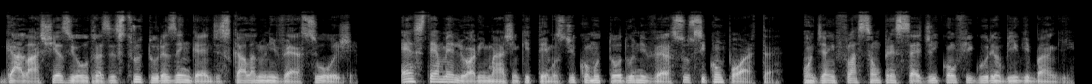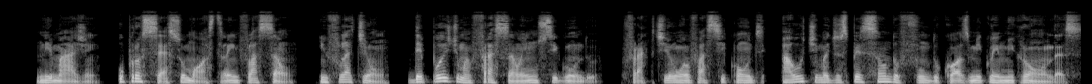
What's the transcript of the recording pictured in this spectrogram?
galáxias e outras estruturas em grande escala no universo hoje. Esta é a melhor imagem que temos de como todo o universo se comporta, onde a inflação precede e configura o Big Bang. Na imagem, o processo mostra a inflação, inflation, depois de uma fração em um segundo, fraction ou fascicond, a última dispersão do fundo cósmico em microondas,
